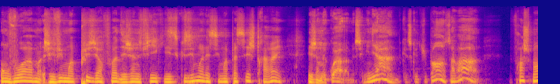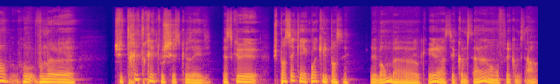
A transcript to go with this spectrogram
on, voit, j'ai vu moi plusieurs fois des jeunes filles qui disent Excusez-moi, laissez-moi passer, je travaille. Et j'en mais quoi Mais c'est mignonne, qu'est-ce que tu penses Ça va? Franchement, vous me je suis très très touché ce que vous avez dit. Parce que je pensais qu'avec moi qu'il pensait. Mais bon, bah ok, c'est comme ça, on fait comme ça.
